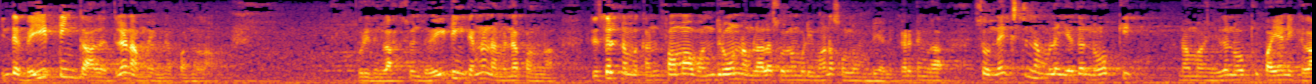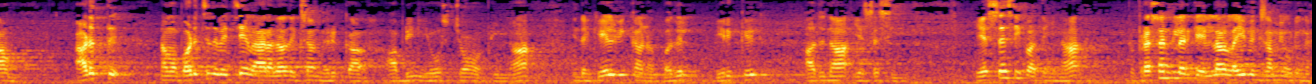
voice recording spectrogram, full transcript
இந்த வெயிட்டிங் காலத்தில் நம்ம என்ன பண்ணலாம்? புரியுதுங்களா? ஸோ இந்த வெயிட்டிங் டைமில் நம்ம என்ன பண்ணலாம்? ரிசல்ட் நம்ம கன்ஃபார்மாக வந்துடும் நம்மளால சொல்ல முடியுமான்னு சொல்ல முடியாது. கரெக்டுங்களா ஸோ நெக்ஸ்ட் நம்மளை எதை நோக்கி நம்ம எதை நோக்கி பயணிக்கலாம்? அடுத்து நம்ம படித்ததை வச்சே வேற ஏதாவது எக்ஸாம் இருக்கா? அப்படின்னு யோசிச்சோம் அப்படின்னா இந்த கேள்விக்கான பதில் இருக்கு. அதுதான் எஸ்எஸ்சி எஸ்எஸ்சி பார்த்தீங்கன்னா இப்போ ப்ரெசென்ட்டில் இருக்க எல்லா லைவ் எக்ஸாமையும் விடுங்க.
